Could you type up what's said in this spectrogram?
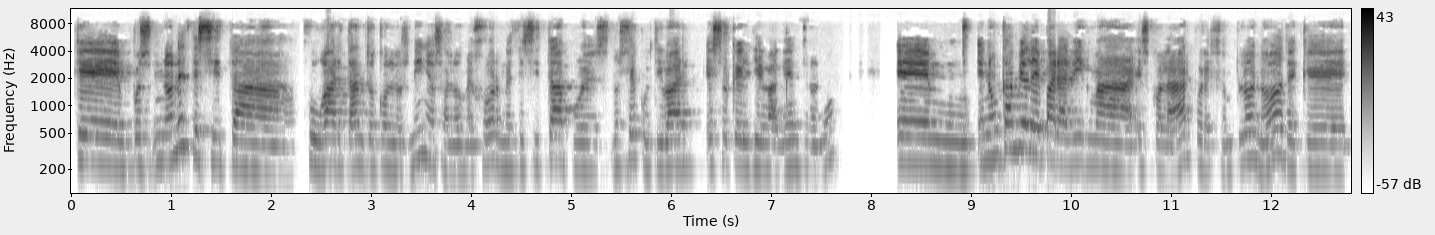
que pues no necesita jugar tanto con los niños, a lo mejor necesita pues, no sé, cultivar eso que él lleva dentro, ¿no? Em, en un cambio de paradigma escolar, por ejemplo, ¿no? De que,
